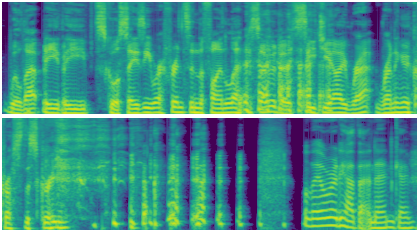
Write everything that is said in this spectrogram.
Will that be the Scorsese reference in the final episode? A CGI rat running across the screen? Well, they already had that in Endgame.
